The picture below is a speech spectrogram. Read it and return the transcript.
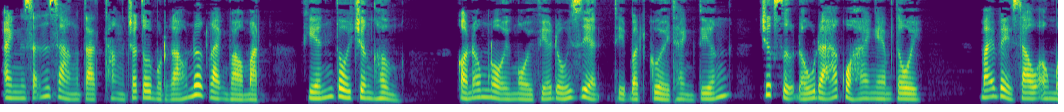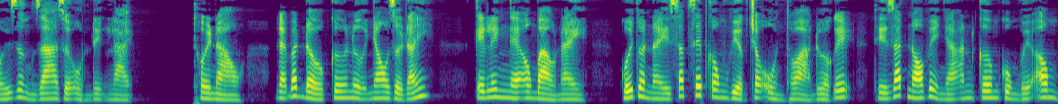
Anh sẵn sàng tạt thẳng cho tôi một gáo nước lạnh vào mặt, Khiến tôi trưng hừng Còn ông nội ngồi phía đối diện Thì bật cười thành tiếng Trước sự đấu đá của hai anh em tôi. Mãi về sau ông mới dừng ra rồi ổn định lại. Thôi nào, Lại bắt đầu cư nự nhau rồi đấy. Cái Linh nghe ông bảo này, Cuối tuần này sắp xếp công việc cho ổn thỏa được ấy, Thì dắt nó về nhà ăn cơm cùng với ông,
